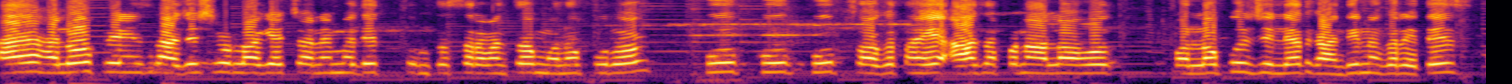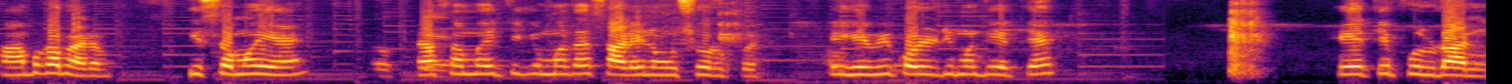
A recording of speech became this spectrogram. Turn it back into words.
हाय हॅलो फ्रेंड्स राजेश्वर लॉग या चॅनलमध्ये तुमचं सर्वांचं मनपूर्वक खूप खूप खूप स्वागत आहे. आज आपण आलो आहोत कोल्हापूर जिल्ह्यात गांधीनगर येथे. हा बघा मॅडम ही समय आहे. त्या समयची किंमत आहे साडे नऊशे रुपये. हे हेवी क्वालिटी मध्ये येते. हे येते फुलदाणी.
